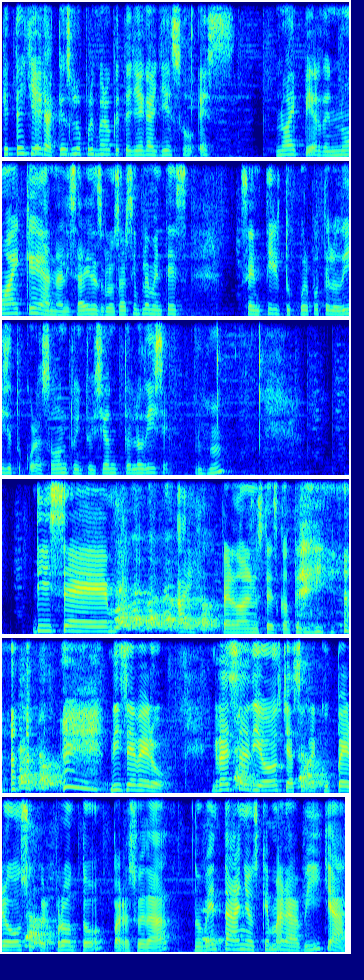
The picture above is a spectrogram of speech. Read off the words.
¿Qué te llega? ¿Qué es lo primero que te llega? Y eso es. No hay pierde, no hay que analizar y desglosar, simplemente es sentir, tu cuerpo te lo dice, tu corazón, tu intuición te lo dice. Dice, ay, perdonen ustedes, conté. Dice Vero, gracias a Dios ya se recuperó súper pronto para su edad. 90 años, qué maravilla.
